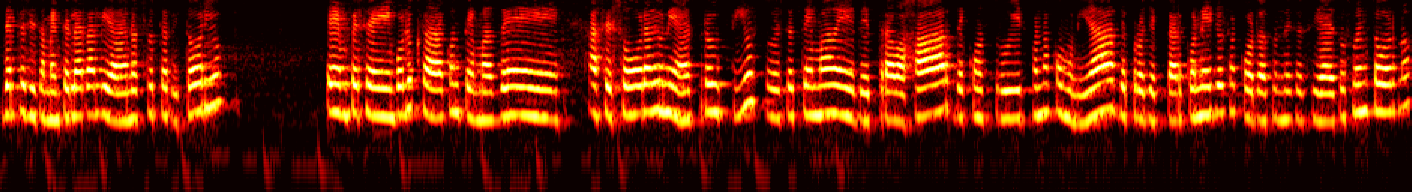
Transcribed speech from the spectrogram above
de precisamente la realidad de nuestro territorio. Empecé involucrada con temas de asesora de unidades productivas, todo este tema de, de, trabajar, de construir con la comunidad, de proyectar con ellos acorde a sus necesidades o su entorno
